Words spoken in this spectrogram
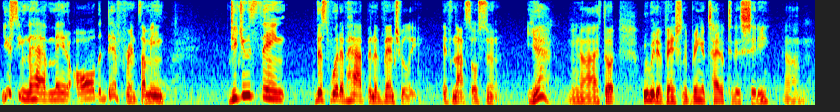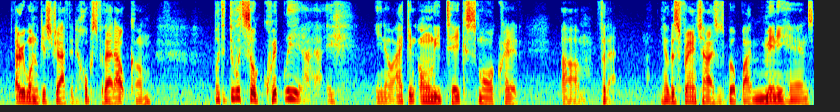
you seem to have made all the difference. I mean, did you think this would have happened eventually, if not so soon? yeah, you know, I thought we would eventually bring a title to this city. Um, everyone who gets drafted hopes for that outcome. But to do it so quickly, I, you know, I can only take small credit um, for that. You know, this franchise was built by many hands,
